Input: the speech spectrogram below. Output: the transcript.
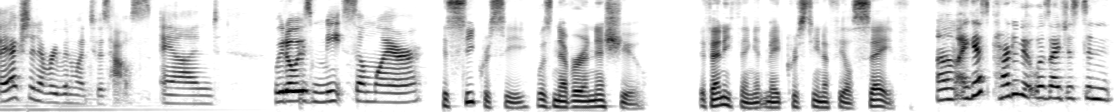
I actually never even went to his house and we'd always meet somewhere. His secrecy was never an issue. If anything, it made Christina feel safe. Um, I guess part of it was I just didn't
